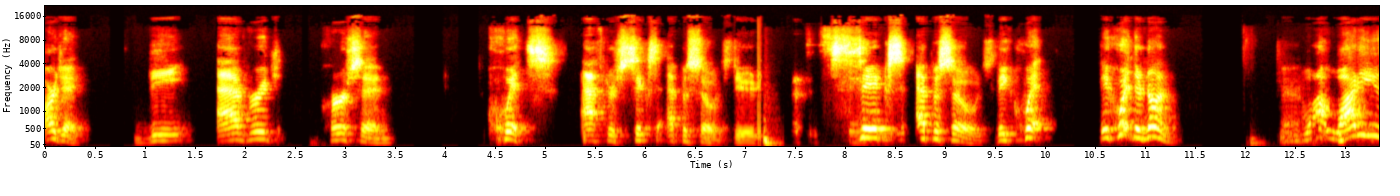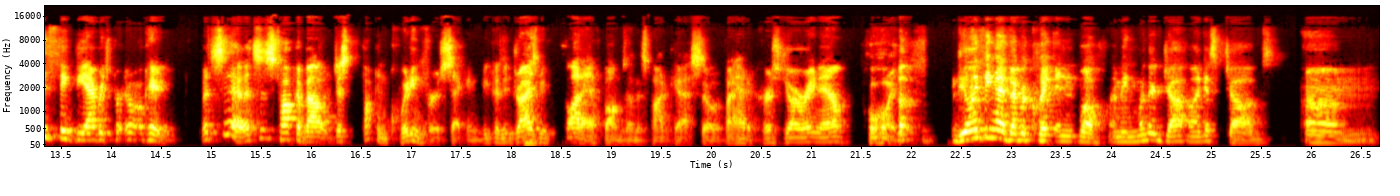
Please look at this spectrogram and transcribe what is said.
RJ the average person quits after six episodes dude. Six episodes. They quit. They quit. They're done. Yeah. why, why do you think the average person okay let's yeah, let's just talk about just fucking quitting for a second because it drives me a lot of f bombs on this podcast. So if I had a curse jar right now, boy, the only thing I've ever quit and well, I mean, whether job, well, I guess jobs. Um,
